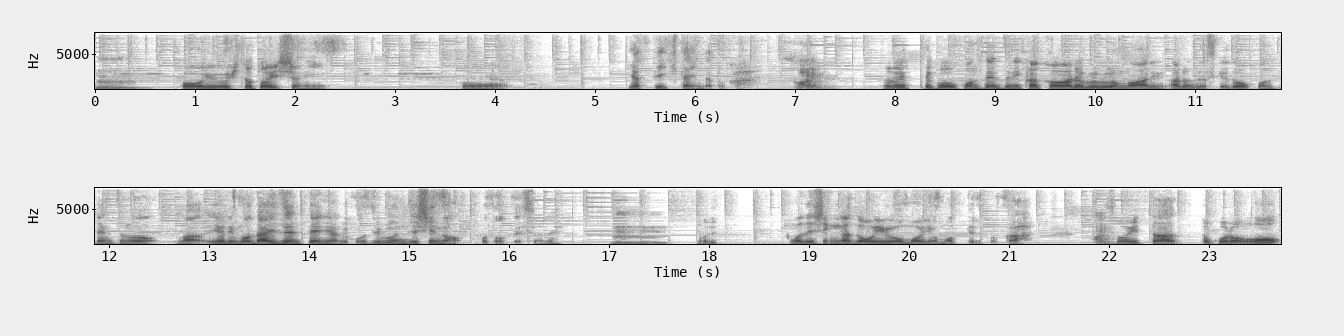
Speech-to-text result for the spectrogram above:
うん。こういう人と一緒に、こう、やっていきたいんだとか。はい。それってこう、コンテンツに関わる部分もあり、あるんですけど、コンテンツの、まあ、よりも大前提にある、こう、自分自身のことですよね。うん。ごご自身がどういう思いを持ってるとか、はい。そういったところを、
